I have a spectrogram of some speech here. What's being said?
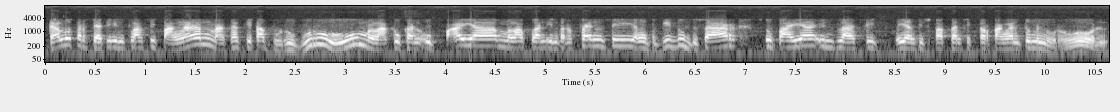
Kalau terjadi inflasi pangan, maka kita buru-buru melakukan upaya, melakukan intervensi yang begitu besar supaya inflasi yang disebabkan sektor pangan itu menurun.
